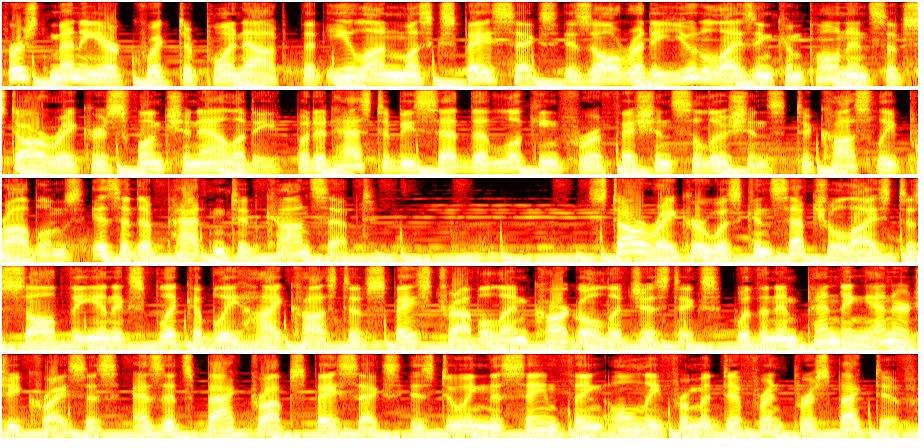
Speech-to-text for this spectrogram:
First, many are quick to point out that Elon Musk SpaceX is already utilizing components of Starraker's functionality, but it has to be said that looking for efficient solutions to costly problems isn't a patented concept. Starraker was conceptualized to solve the inexplicably high cost of space travel and cargo logistics with an impending energy crisis as its backdrop SpaceX is doing the same thing only from a different perspective.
